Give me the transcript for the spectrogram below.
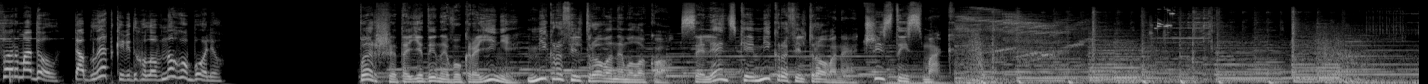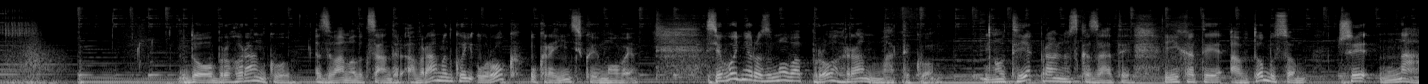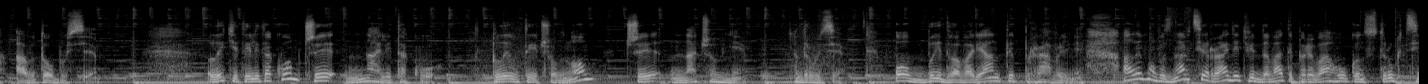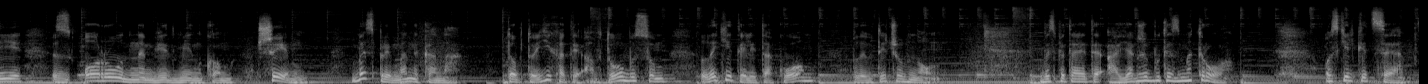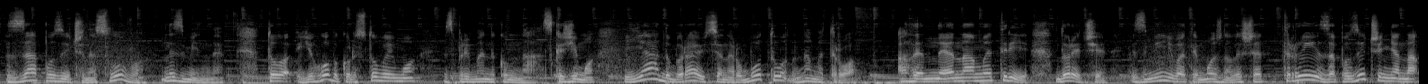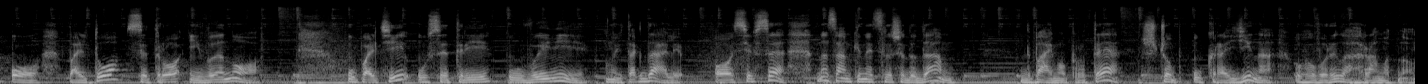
Фармадол таблетки від головного болю. Перше та єдине в Україні мікрофільтроване молоко. Селянське мікрофільтроване. Чистий смак. Доброго ранку! З вами Олександр Авраменко й урок української мови. Сьогодні розмова про граматику. От як правильно сказати, їхати автобусом чи на автобусі? Летіти літаком чи на літаку? Пливти човном чи на човні? Друзі, обидва варіанти правильні, але мовознавці радять віддавати перевагу конструкції з орудним відмінком чим без прийменника на. Тобто їхати автобусом, летіти літаком, пливти човном. Ви спитаєте, а як же бути з метро? Оскільки це запозичене слово незмінне, то його використовуємо з прийменником на. Скажімо, я добираюся на роботу на метро, але не на метрі. До речі, змінювати можна лише три запозичення на о: пальто, ситро і вино. У пальті, у ситрі, у вині, ну і так далі. Ось і все. Насамкінець лише додам. Дбаймо про те, щоб Україна говорила грамотно.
